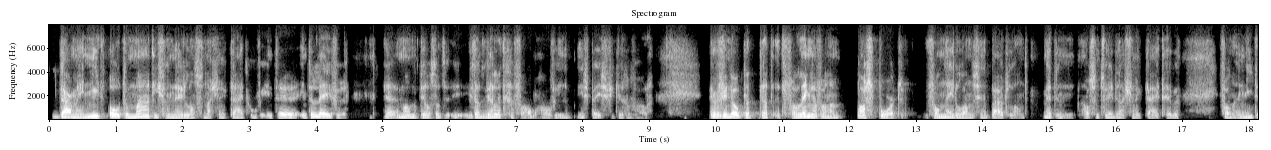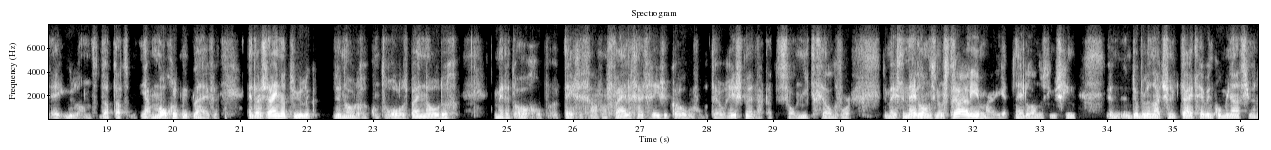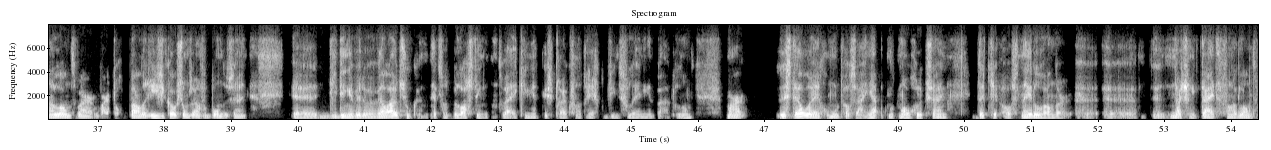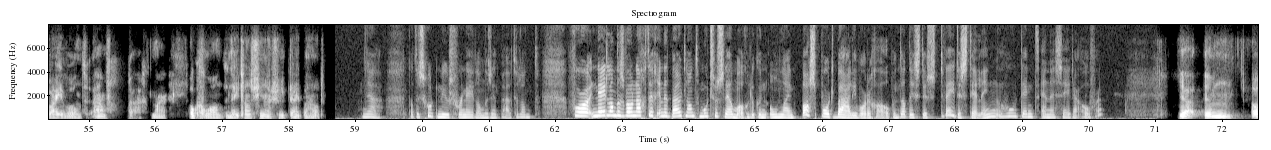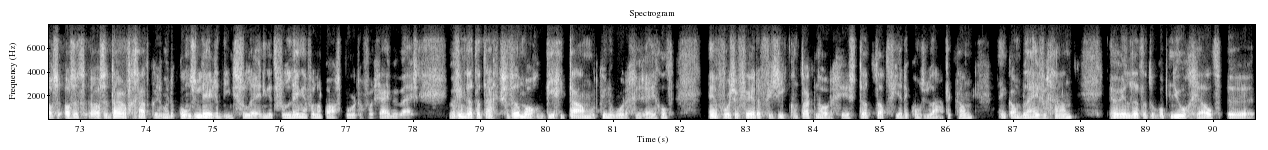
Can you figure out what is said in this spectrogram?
daarmee niet automatisch hun Nederlandse nationaliteit hoeven in te, in te leveren. Momenteel is dat, is dat wel het geval, behalve in, in specifieke gevallen. En we vinden ook dat, dat het verlengen van een paspoort van Nederlanders in het buitenland, met een, als een tweede nationaliteit hebben, van een niet-EU-land, dat dat ja, mogelijk moet blijven. En daar zijn natuurlijk de nodige controles bij nodig met het oog op het tegengaan van veiligheidsrisico, bijvoorbeeld terrorisme. Nou, dat zal niet gelden voor de meeste Nederlanders in Australië, maar je hebt Nederlanders die misschien een, een dubbele nationaliteit hebben in combinatie met een land waar, waar toch bepaalde risico's soms aan verbonden zijn. Uh, die dingen willen we wel uitzoeken, net zoals belastingontwijking, het misbruik van het recht op dienstverlening in het buitenland. Maar de stelregel moet wel zijn, ja, het moet mogelijk zijn dat je als Nederlander uh, nationaliteit van het land waar je woont aanvraagt, maar ook gewoon de Nederlandse nationaliteit behoudt. Ja, dat is goed nieuws voor Nederlanders in het buitenland. Voor Nederlanders woonachtig in het buitenland moet zo snel mogelijk een online paspoortbalie worden geopend. Dat is dus tweede stelling. Hoe denkt NSC daarover? Ja, um, als, als, het, als het daarover gaat, zeg maar, de consulaire dienstverlening, het verlengen van een paspoort of een rijbewijs. We vinden dat dat eigenlijk zoveel mogelijk digitaal moet kunnen worden geregeld. En voor zover er fysiek contact nodig is, dat dat via de consulaten kan en kan blijven gaan. En we willen dat dat ook opnieuw geldt uh,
